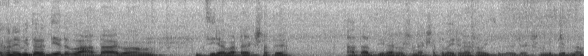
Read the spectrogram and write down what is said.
এখন এর ভিতরে দিয়ে দেবো আদা এবং জিরা বাটা একসাথে। আদা, জিরা, রসুন একসাথে বাইরে রাখা হয়েছিল এটা একসঙ্গে দিয়ে দিলাম।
